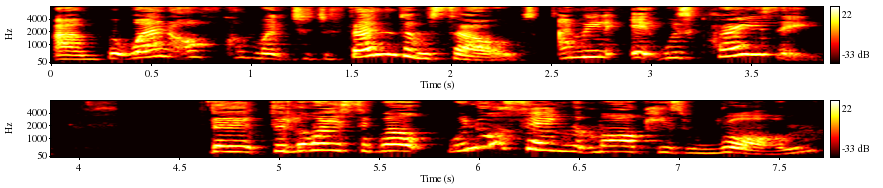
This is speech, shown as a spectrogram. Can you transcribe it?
Um, but when Ofcom went to defend themselves, I mean, it was crazy. The, the lawyer said, well, we're not saying that Mark is wrong.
